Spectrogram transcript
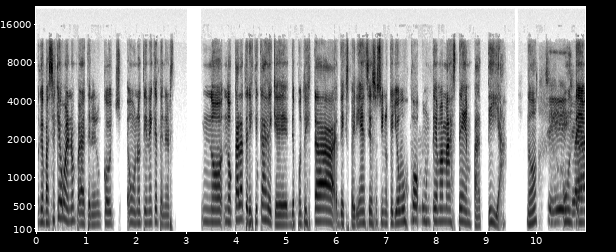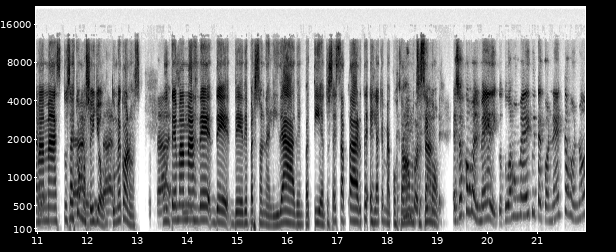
Lo que pasa es que, bueno, para tener un coach uno tiene que tener no, no características de que de punto de vista de experiencia, eso, sino que yo busco un tema más de empatía. ¿No? Sí, un tema más, tú sabes cómo soy yo, tú me conoces, un tema más de, de, de, personalidad, de empatía, entonces esa parte es la que me ha costado muchísimo. Eso es como el médico, tú vas a un médico y te conectas o no,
